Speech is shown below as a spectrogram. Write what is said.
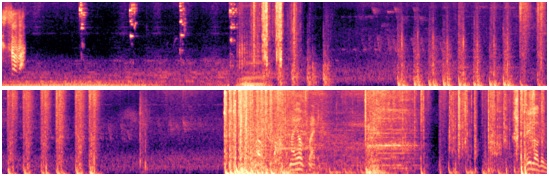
Sova. My ult ready. Reloading.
